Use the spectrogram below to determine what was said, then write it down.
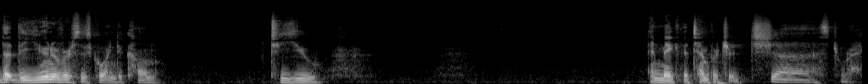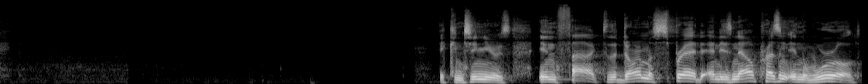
that the universe is going to come to you and make the temperature just right. It continues In fact, the Dharma spread and is now present in the world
